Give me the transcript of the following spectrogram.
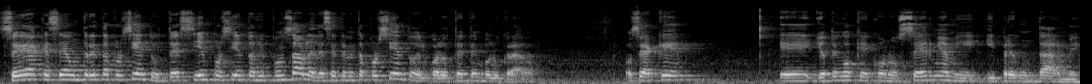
Sea que sea un 30%, usted es 100% responsable de ese 30% del cual usted está involucrado. O sea que eh, yo tengo que conocerme a mí y preguntarme,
